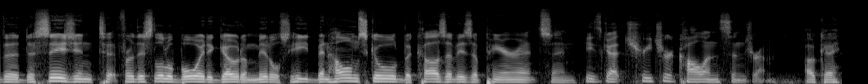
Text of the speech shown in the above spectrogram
the decision to, for this little boy to go to middle school. he'd been homeschooled because of his appearance and He's got Treacher Collins syndrome. okay.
